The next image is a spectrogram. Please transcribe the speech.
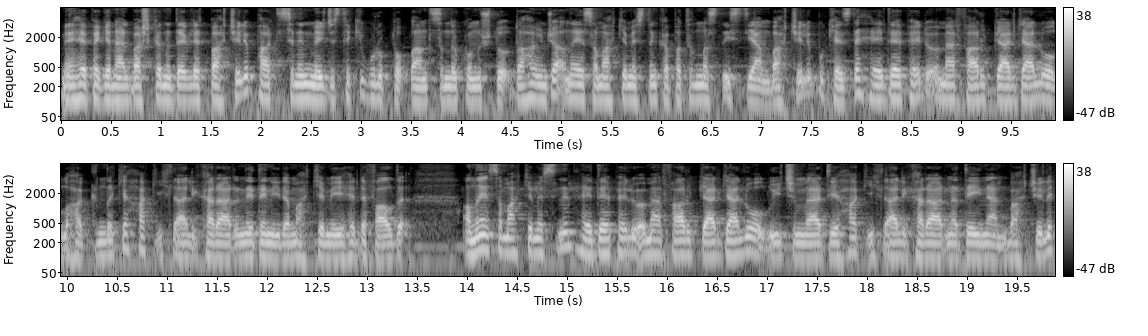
MHP Genel Başkanı Devlet Bahçeli partisinin meclisteki grup toplantısında konuştu. Daha önce Anayasa Mahkemesi'nin kapatılmasını isteyen Bahçeli bu kez de HDP'li Ömer Faruk Gergerlioğlu hakkındaki hak ihlali kararı nedeniyle mahkemeyi hedef aldı. Anayasa Mahkemesi'nin HDP'li Ömer Faruk Gergerlioğlu için verdiği hak ihlali kararına değinen Bahçeli,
